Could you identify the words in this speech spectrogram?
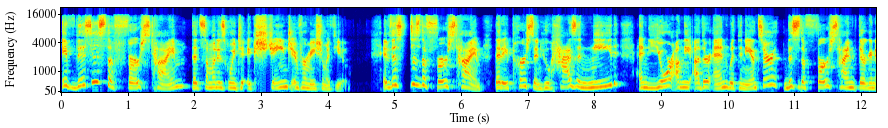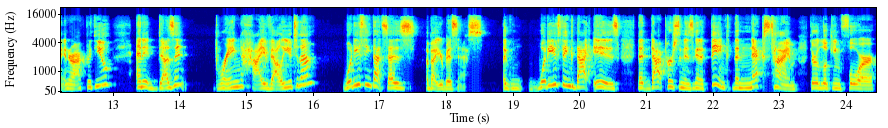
if this is the first time that someone is going to exchange information with you, if this is the first time that a person who has a need and you're on the other end with an answer, this is the first time they're going to interact with you and it doesn't bring high value to them, what do you think that says about your business? Like, what do you think that is that that person is going to think the next time they're looking for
